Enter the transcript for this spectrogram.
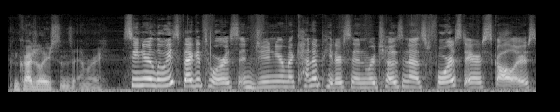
Congratulations, Emery. Senior Luis Vega Torres and junior McKenna Peterson were chosen as Forest Air Scholars.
